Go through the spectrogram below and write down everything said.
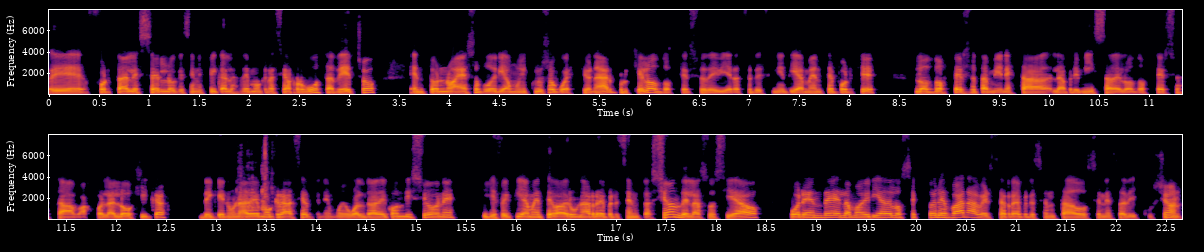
eh, fortalecer lo que significan las democracias robustas. De hecho, en torno a eso podríamos incluso cuestionar por qué los dos tercios debiera ser definitivamente, porque los dos tercios también está, la premisa de los dos tercios está bajo la lógica de que en una democracia tenemos igualdad de condiciones y que efectivamente va a haber una representación de la sociedad, por ende la mayoría de los sectores van a verse representados en esa discusión.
